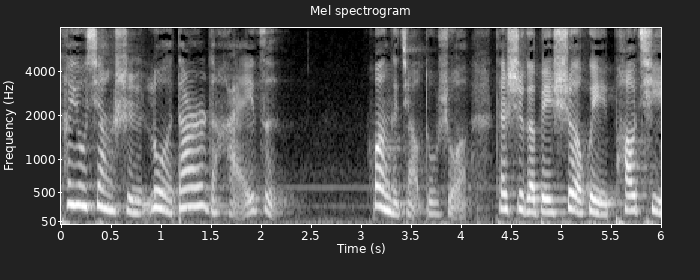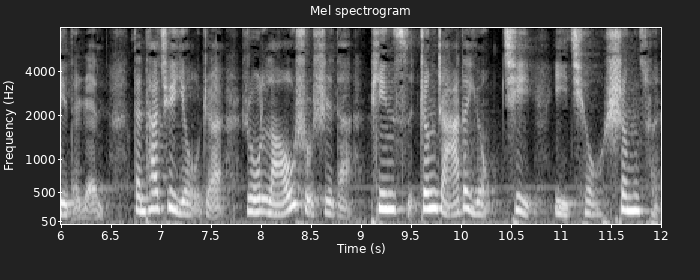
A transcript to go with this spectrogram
他又像是落单儿的孩子。换个角度说，他是个被社会抛弃的人，但他却有着如老鼠似的拼死挣扎的勇气，以求生存。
